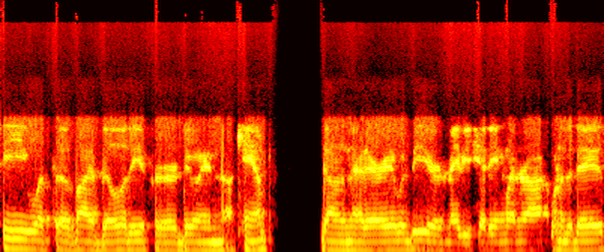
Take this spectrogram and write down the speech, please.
see what the viability for doing a camp down in that area would be, or maybe hitting Windrock one of the days.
